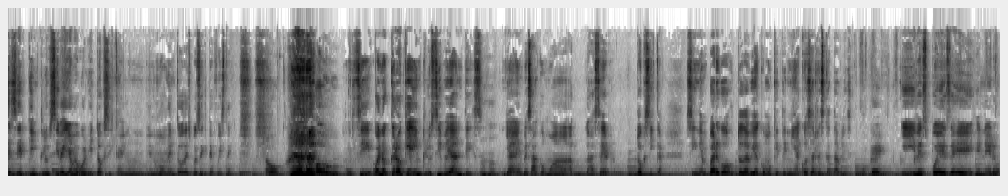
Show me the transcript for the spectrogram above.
decir que inclusive yo me volví tóxica en un, en un momento después de que te fuiste. Oh. Sí, bueno, creo que inclusive antes ya empezaba como a, a- a ser tóxica. Sin embargo, todavía como que tenía cosas rescatables. Ok. Y después de enero,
